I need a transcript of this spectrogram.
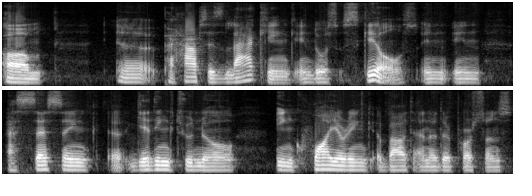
um, uh, perhaps is lacking in those skills, in, in assessing, uh, getting to know, inquiring about another person's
